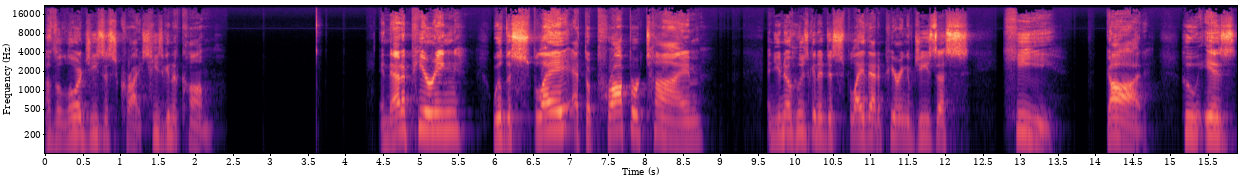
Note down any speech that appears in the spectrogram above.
of the Lord Jesus Christ. He's going to come. And that appearing will display at the proper time. And you know who's going to display that appearing of Jesus? He, God, who is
